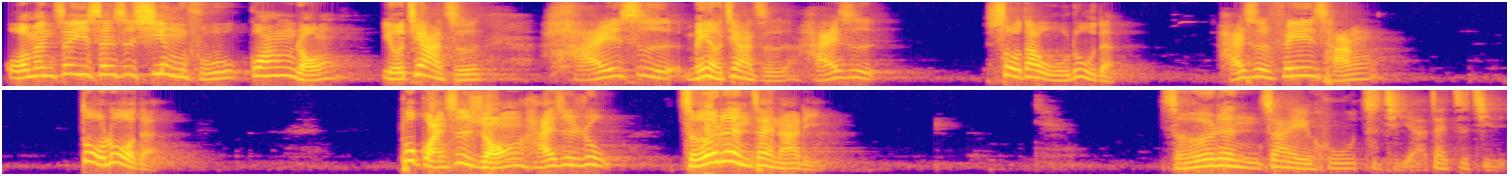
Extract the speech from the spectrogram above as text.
我们这一生是幸福、光荣、有价值，还是没有价值？还是受到侮辱的？还是非常？堕落的，不管是荣还是入，责任在哪里？责任在乎自己啊，在自己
